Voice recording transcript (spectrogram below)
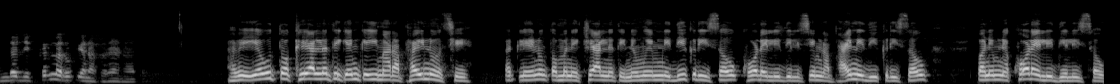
અંદાજિત કેટલા રૂપિયાના ઘરેણા હતા? હવે એવું તો ખ્યાલ નથી કેમ કે એ મારા ભાઈનો છે. એટલે એનો તો મને ખ્યાલ નથી ને હું એમની દીકરી સૌ ખોડે લીધેલી છે એમના ભાઈની દીકરી સૌ, પણ એમને ખોડે લીધેલી સૌ.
